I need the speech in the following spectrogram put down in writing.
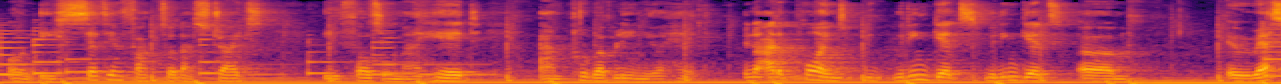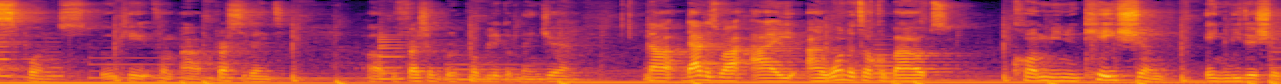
on a certain factor that strikes a thought in my head and probably in your head. You know, at a point we, we didn't get we didn't get um, a response. Okay, from our president of the Federal Republic of Nigeria now, that is why I, I want to talk about communication in leadership.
